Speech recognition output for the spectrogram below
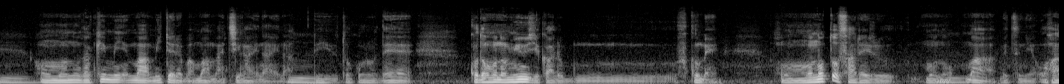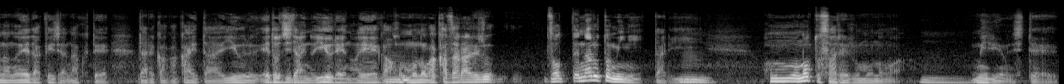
うん。本物だけ見,、まあ、見てればまあ間違いないなっていうところで、子供のミュージカルうん含め本物とされるもの、うん。まあ別にお花の絵だけじゃなくて誰かが描いた幽霊江戸時代の幽霊の絵が本物が飾られるぞってなると見に行ったり、うん本物とされるものはうん。見るようにして、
